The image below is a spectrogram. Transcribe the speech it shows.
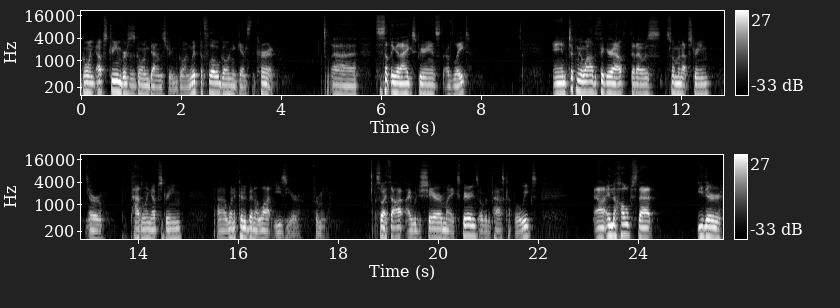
going upstream versus going downstream, going with the flow, going against the current. Uh, this is something that I experienced of late, and it took me a while to figure out that I was swimming upstream or paddling upstream uh, when it could have been a lot easier for me. So I thought I would share my experience over the past couple of weeks uh, in the hopes that either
